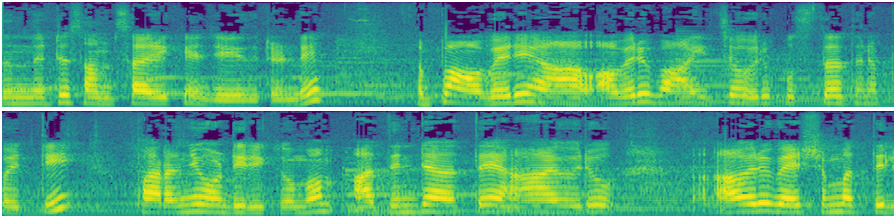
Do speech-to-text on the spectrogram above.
നിന്നിട്ട് സംസാരിക്കുകയും ചെയ്തിട്ടുണ്ട്. അപ്പോൾ അവർ അവർ വായിച്ച ഒരു പുസ്തകത്തിനെ പറ്റി പറഞ്ഞുകൊണ്ടിരിക്കുമ്പം അതിന്റെ അകത്തെ ആ ഒരു ആ ഒരു വിഷമത്തിൽ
